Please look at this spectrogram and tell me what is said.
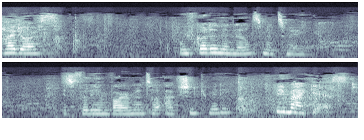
Hi, Doris. We've got an announcement to make. It's for the Environmental Action Committee. Be my guest.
